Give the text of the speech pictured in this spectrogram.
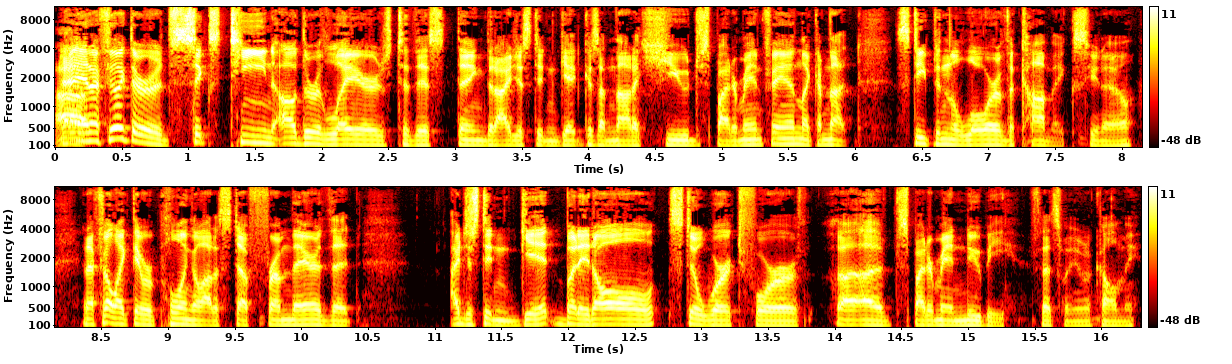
Uh, and I feel like there are 16 other layers to this thing that I just didn't get because I'm not a huge Spider-Man fan. Like I'm not steeped in the lore of the comics, you know. And I felt like they were pulling a lot of stuff from there that I just didn't get, but it all still worked for uh, a Spider-Man newbie, if that's what you want to call me.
